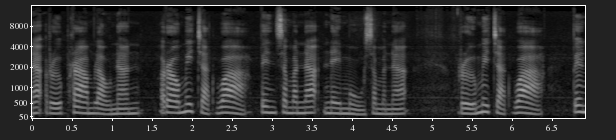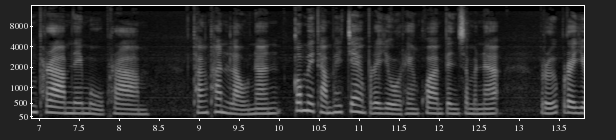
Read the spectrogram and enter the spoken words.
ณะหรือพรามเหล่านั้น เราไม่จัดว่าเป็นสมณะในหมู่สมณะ หรือไม่จัดว่าเป็นพรามในหมู่พรามทั้งท่านเหล่านั้นก็ไม่ทำให้แจ้งประโยชน์แห่งความเป็นสมณะ หรือประโย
